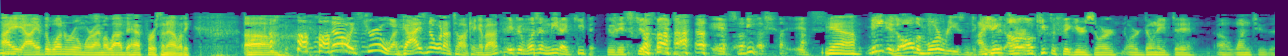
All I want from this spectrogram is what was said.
I I have the one room where I'm allowed to have personality. Um, no, it's true. Uh, Guys know what I'm talking about. If it wasn't meat, I'd keep it, dude. It's just it's, it's meat. It's yeah. Meat is all the more reason to keep I think it. I'll. I'll keep the figures or or donate to, uh, one to the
